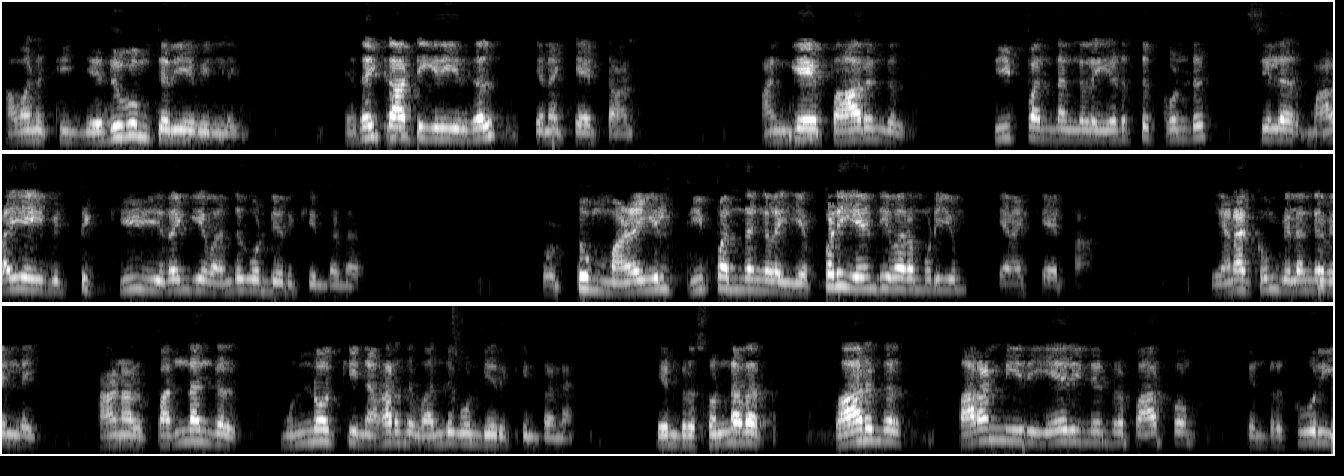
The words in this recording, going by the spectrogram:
அவனுக்கு எதுவும் தெரியவில்லை. எதை காட்டுகிறீர்கள்? என கேட்டான். அங்கே பாருங்கள் தீப்பந்தங்களை எடுத்துக்கொண்டு சிலர் மலையை விட்டு கீழ் இறங்கி வந்து கொண்டிருக்கின்றனர். ஒட்டும் மழையில் தீப்பந்தங்களை எப்படி ஏந்தி வர முடியும்? என கேட்டான். எனக்கும் விளங்கவில்லை. ஆனால் பந்தங்கள் முன்னோக்கி நகர்ந்து வந்து கொண்டிருக்கின்றன என்று சொன்னவர் பாருங்கள் பரம் மீது ஏறி நின்று பார்ப்போம் என்று கூறி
